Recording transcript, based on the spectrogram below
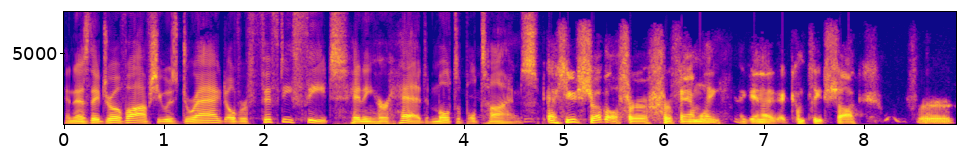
And as they drove off, she was dragged over 50 feet, hitting her head multiple times. A huge struggle for her family. Again, a, a complete shock for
